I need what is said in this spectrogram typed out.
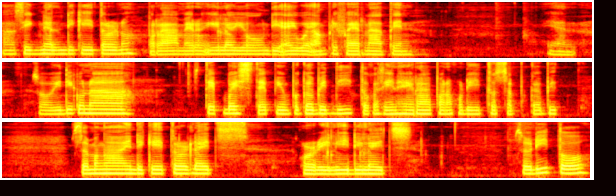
ah, signal indicator no para merong ilaw yung DIY amplifier natin yan so hindi ko na step by step yung pagkabit dito kasi nahirapan ako dito sa pagkabit sa mga indicator lights or LED lights. So dito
